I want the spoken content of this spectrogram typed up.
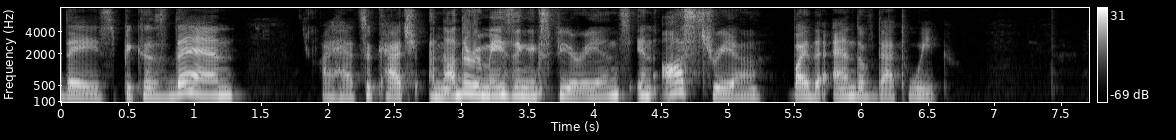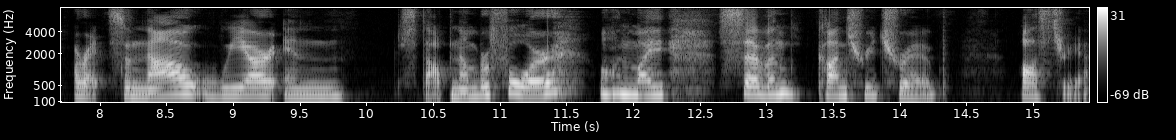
days because then I had to catch another amazing experience in Austria by the end of that week. All right, so now we are in stop number four on my seven country trip, Austria.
